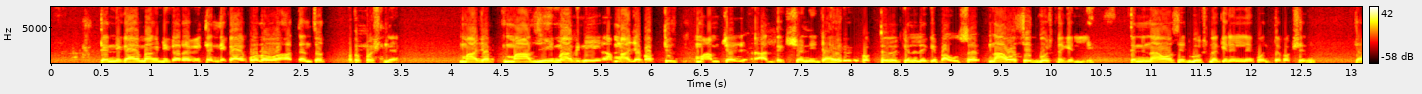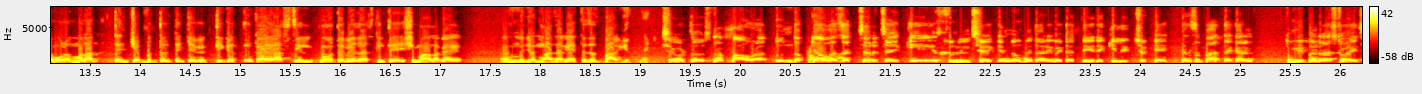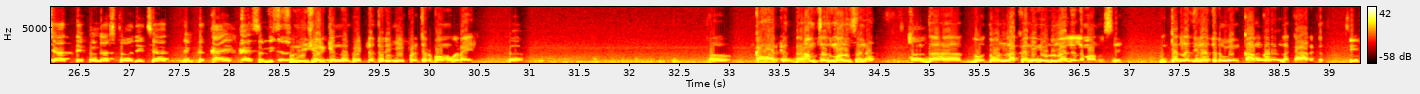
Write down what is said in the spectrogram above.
त्यांनी काय मागणी करावी त्यांनी काय बोलावं हा त्यांचा प्रश्न आहे. माझ्या माझी मागणी माझ्या बाबतीत आमच्या अध्यक्षांनी जाहीर वक्तव्य केलेलं आहे की भाऊसाहेब नावासहित घोषणा केलेली. त्यांनी नावासहित घोषणा केलेली नाही कोणत्या पक्षाने. त्यामुळे मला त्यांच्याबद्दल त्यांच्या व्यक्तिगत काय असतील मतभेद असतील त्याशी मला काय म्हणजे माझा काय त्याच्यात भाग येत नाही. शेवटचा प्रश्न मावळातून दबक्या आवाजात चर्चा आहे की सुनील शेळके यांना उमेदवारी भेटत ते देखील इच्छुक आहे कसं पाहताय कारण तुम्ही पण राष्ट्रवादीचे आहात ते पण राष्ट्रवादीचे आहात नेमकं काय काय समीकरण? सुनील शेळकेंना भेटलं तरी मी प्रचार प्रमुख राहील. हो. काय हरकत नाही. आमचाच माणूस आहे ना? दहा- दो- दोन लाखांनी निवडून आलेला माणूस आहे. त्यांना दिलं तर मी काम करेल ना? काय हरकत नाही. ठीक.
